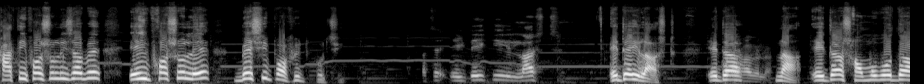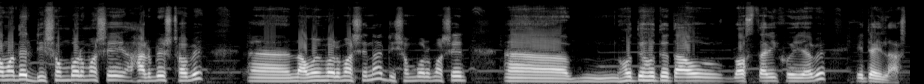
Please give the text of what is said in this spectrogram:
সাথী ফসল হিসাবে এই ফসলে বেশি প্রফিট করছি। আচ্ছা এইটাই কি লাস্ট এটাই লাস্ট এটা না। এটা সম্ভবত আমাদের ডিসেম্বর মাসে হারভেস্ট হবে। নভেম্বর মাসে না ডিসেম্বর মাসের হতে হতে তাও দশ তারিখ হয়ে যাবে এটাই লাস্ট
